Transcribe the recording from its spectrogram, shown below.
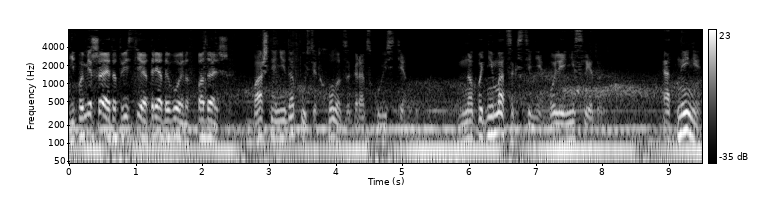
Не помешает отвести отряды воинов подальше. Башня не допустит холод за городскую стену. Но подниматься к стене более не следует. Отныне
